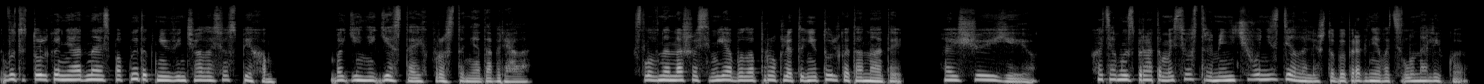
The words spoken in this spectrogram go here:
Вот только ни одна из попыток не увенчалась успехом. Богиня Геста их просто не одобряла. Словно наша семья была проклята не только Танатой, а еще и ею. Хотя мы с братом и сестрами ничего не сделали, чтобы прогневать Луналикую.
